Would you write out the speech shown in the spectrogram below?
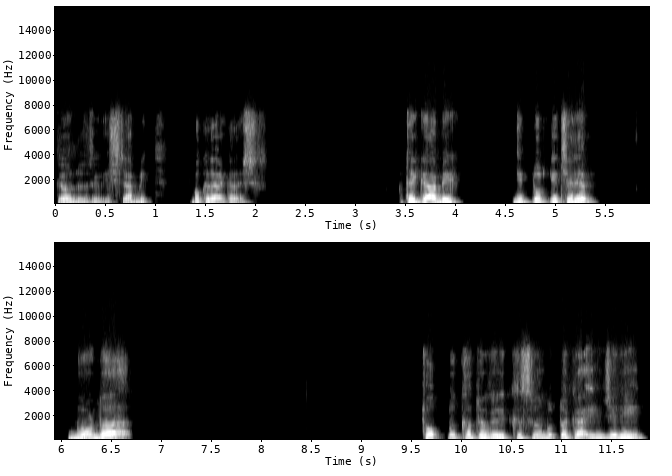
Gördüğünüz gibi işlem bitti. Bu kadar arkadaşlar. Tekrar bir dipnot geçelim. Burada toplu kategori kısmını mutlaka inceleyin.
